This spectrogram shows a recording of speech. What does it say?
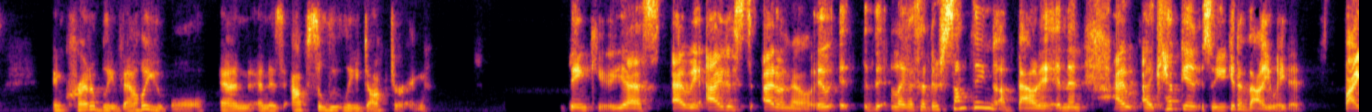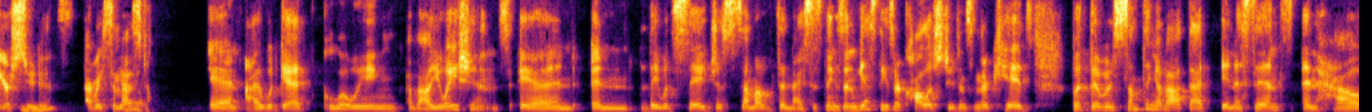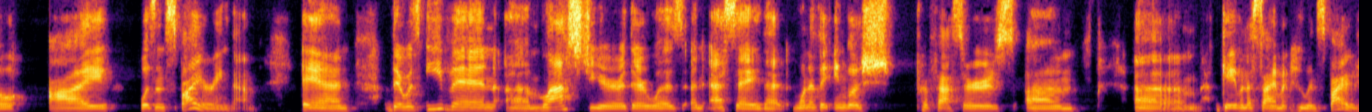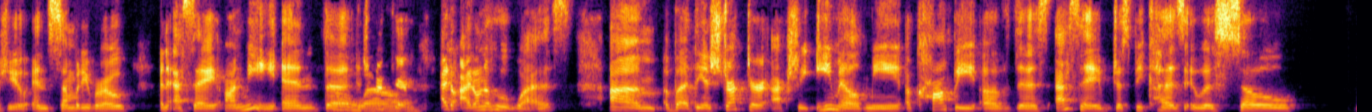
incredibly valuable and and is absolutely doctoring. Thank you. Yes. I mean, I just, I don't know. It, it, like I said, there's something about it. And then I, I kept getting, so you get evaluated by your mm-hmm. students mm-hmm. every semester. Yeah. And I would get glowing evaluations and, and they would say just some of the nicest things. And yes, these are college students and their kids, but there was something about that innocence and how I was inspiring them. And there was even um, last year, there was an essay that one of the English professors um, um, gave an assignment who inspires you and somebody wrote an essay on me and the Oh, instructor wow. i don't i don't know who it was um, but the instructor actually emailed me a copy of this essay just because it was so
